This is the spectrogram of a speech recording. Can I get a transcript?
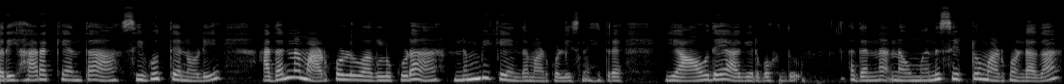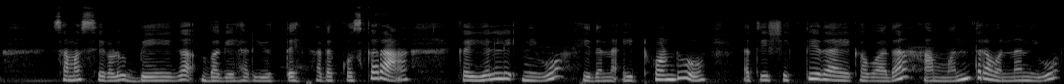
ಪರಿಹಾರಕ್ಕೆ ಅಂತ ಸಿಗುತ್ತೆ ನೋಡಿ, ಅದನ್ನು ಮಾಡಿಕೊಳ್ಳುವಾಗಲೂ ಕೂಡ ನಂಬಿಕೆಯಿಂದ ಮಾಡ್ಕೊಳ್ಳಿ ಸ್ನೇಹಿತರೆ. ಯಾವುದೇ ಆಗಿರಬಹುದು, ಅದನ್ನು ನಾವು ಮನಸ್ಸಿಟ್ಟು ಮಾಡಿಕೊಂಡಾಗ ಸಮಸ್ಯೆಗಳು ಬೇಗ ಬಗೆಹರಿಯುತ್ತೆ. ಅದಕ್ಕೋಸ್ಕರ ಕೈಯಲ್ಲಿ ನೀವು ಇದನ್ನು ಇಟ್ಕೊಂಡು ಅತಿ ಶಕ್ತಿದಾಯಕವಾದ ಆ ಮಂತ್ರವನ್ನು ನೀವು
